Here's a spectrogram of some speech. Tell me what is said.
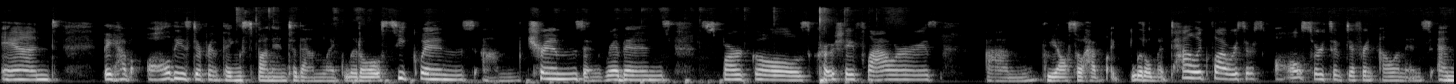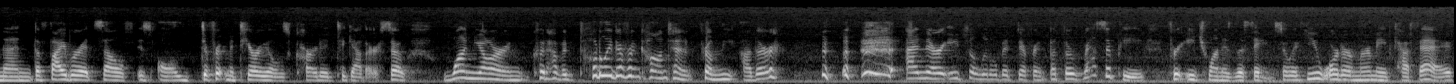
And they have all these different things spun into them, like little sequins, um, trims and ribbons, sparkles, crochet flowers. Um, we also have like little metallic flowers. There's all sorts of different elements. And then the fiber itself is all different materials carded together. So one yarn could have a totally different content from the other. and they're each a little bit different, but the recipe for each one is the same. So if you order Mermaid Cafe,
